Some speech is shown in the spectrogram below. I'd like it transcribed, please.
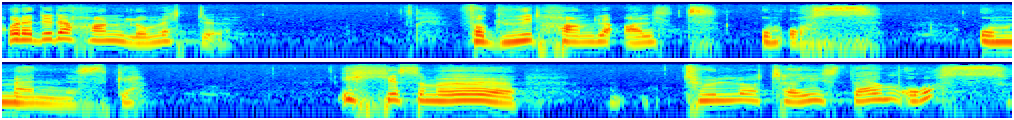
Og det er det det handler om, vet du. For Gud handler alt om oss. Om mennesket. Ikke så mye tull og tøys. Det er om oss.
